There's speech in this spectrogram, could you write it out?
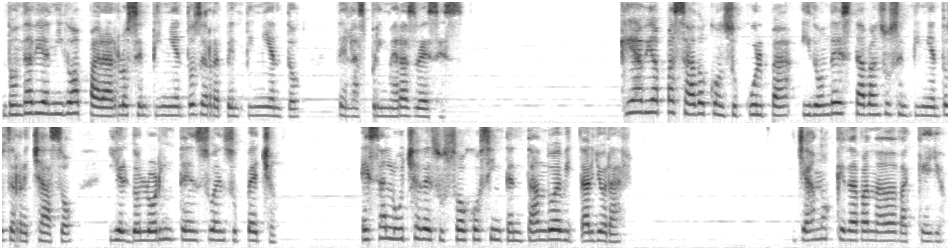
¿Dónde habían ido a parar los sentimientos de arrepentimiento de las primeras veces? ¿Qué había pasado con su culpa y dónde estaban sus sentimientos de rechazo y el dolor intenso en su pecho? Esa lucha de sus ojos intentando evitar llorar. Ya no quedaba nada de aquello.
